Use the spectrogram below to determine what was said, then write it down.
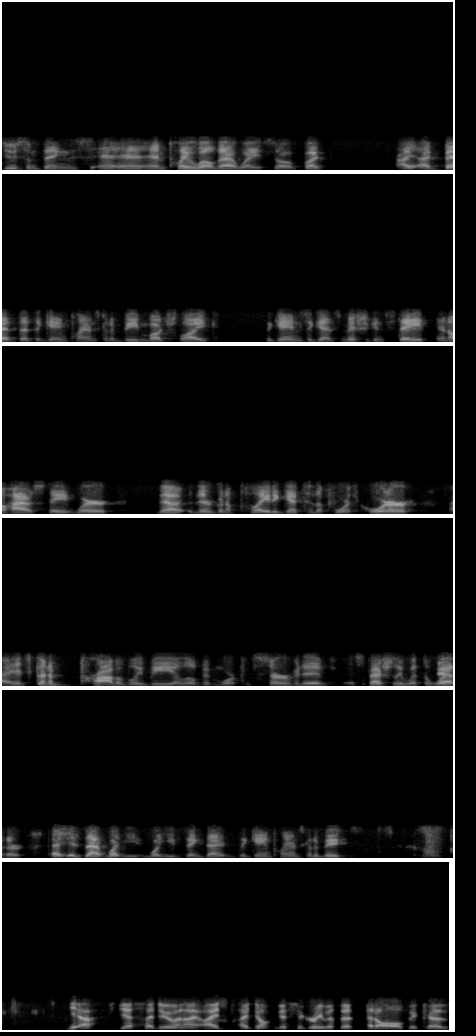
do some things and, and play well that way. So, but I, I bet that the game plan is going to be much like the games against Michigan State and Ohio State, where they're, they're going to play to get to the fourth quarter. Uh, it's going to probably be a little bit more conservative, especially with the weather. Uh, is that what you what you think that the game plan is going to be? Yeah, yes, I do, and I I, I don't disagree with it at all because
